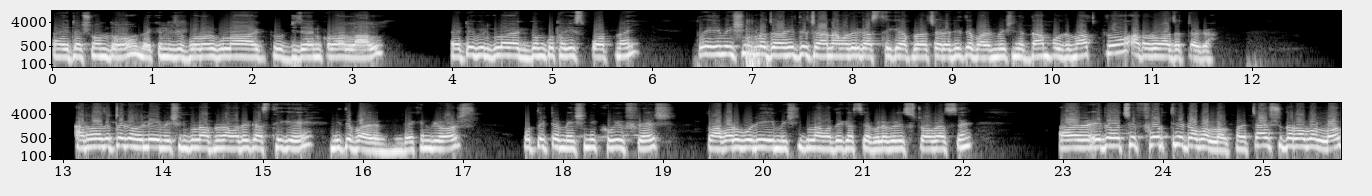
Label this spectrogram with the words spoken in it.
এটা সন্দেহ। দেখেন যে বর্ডারগুলা একটু ডিজাইন করা লাল টেবিলগুলো একদম কোথাও স্পট নাই। তো এই মেশিনগুলো যারা নিতে চান, আমাদের কাছ থেকে আপনারা চাইলে নিতে পারেন। মেশিনের দাম পড়বে মাত্র আঠারো হাজার টাকা। আঠারো হাজার টাকা হলে এই মেশিনগুলো আপনারা আমাদের কাছ থেকে নিতে পারেন। দেখেন ভিওয়ার্স প্রত্যেকটা মেশিনই খুবই ফ্রেশ তো আবারও বলি, এই মেশিনগুলো আমাদের কাছে অ্যাভেলেবেল স্টক আছে। আর এটা হচ্ছে ফোর থ্রেড ওভারলক মানে চার সুতার ওভারলক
